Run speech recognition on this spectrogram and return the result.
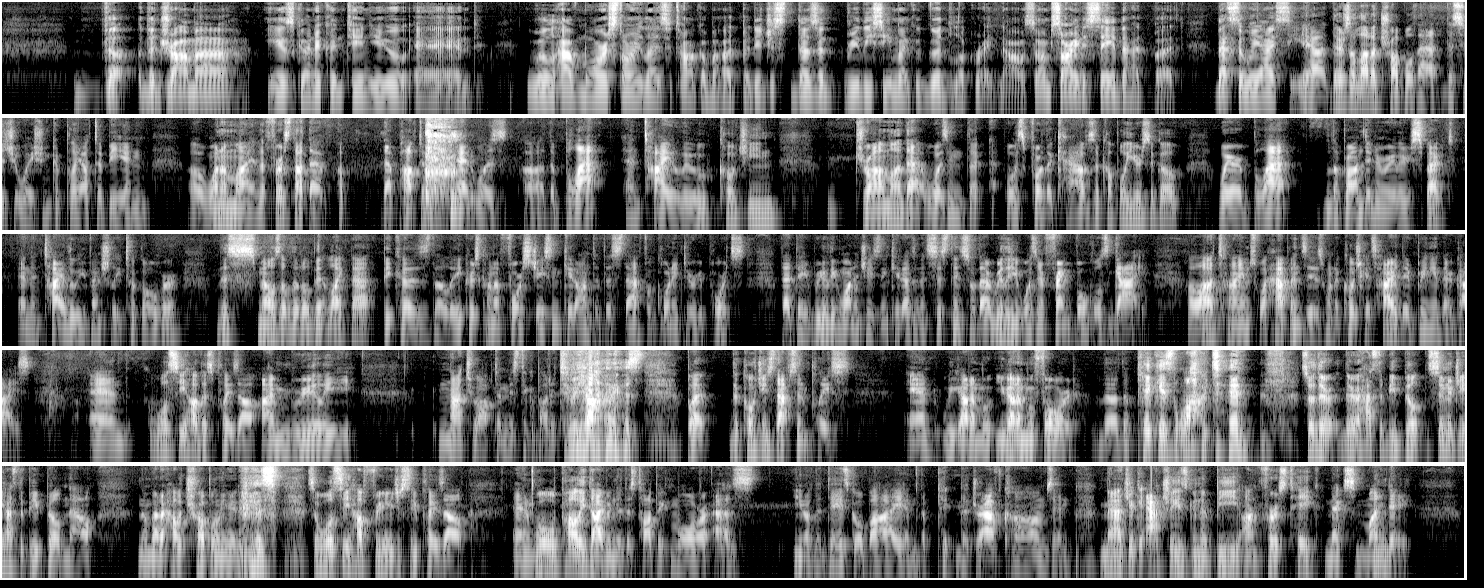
The the drama is going to continue, and we'll have more storylines to talk about. But it just doesn't really seem like a good look right now. So I'm sorry to say that, but that's the way I see it. Yeah, there's a lot of trouble that the situation could play out to be, and uh, one of my the first thought that uh, that popped in my head was uh, the Blatt and Ty Lue coaching drama that was in the was for the Cavs a couple years ago, where Blatt LeBron didn't really respect, and then Ty Lue eventually took over. This smells a little bit like that because the Lakers kind of forced Jason Kidd onto the staff, according to reports, that they really wanted Jason Kidd as an assistant. So that really wasn't Frank Vogel's guy. A lot of times, what happens is when a coach gets hired, they bring in their guys, and we'll see how this plays out. I'm really not too optimistic about it to be honest. But the coaching staff's in place, and we gotta move. You gotta move forward. the The pick is locked in, so there there has to be built. Synergy has to be built now, no matter how troubling it is. So we'll see how free agency plays out, and we'll, we'll probably dive into this topic more as you know the days go by and the the draft comes and Magic actually is gonna be on first take next Monday.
